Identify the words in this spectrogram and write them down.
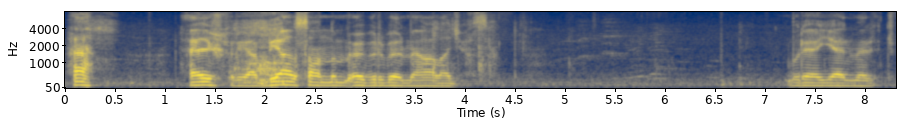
Heh. Hele şükür ya. Bir an sandım öbür bölüme alacaksın. Buraya gelme lütfen.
